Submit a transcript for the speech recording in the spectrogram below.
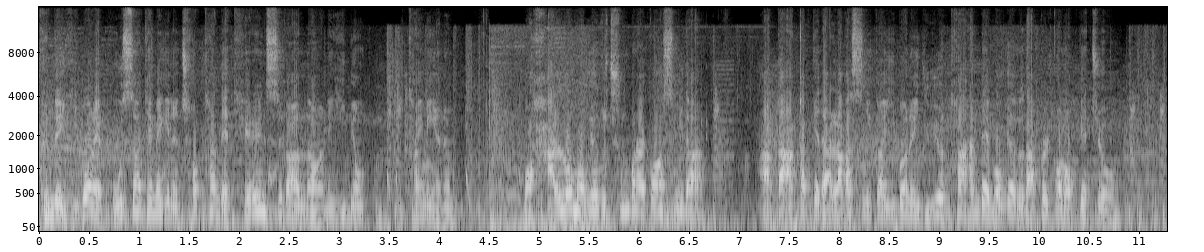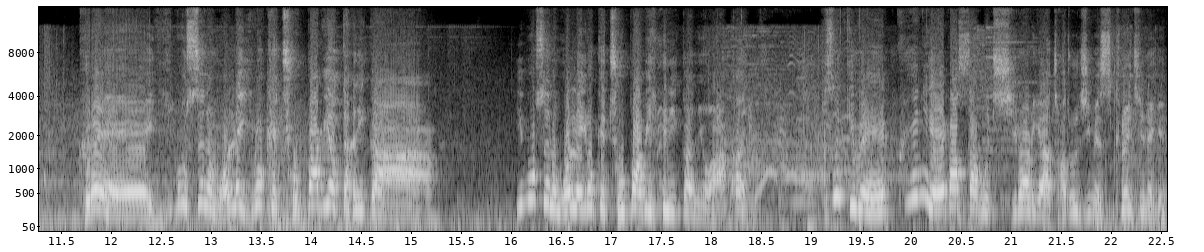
근데 이번에 보스한테 매기는 첫 한데 테렌스가 안 나와네 이명 이 타이밍에는 뭐 할로 먹여도 충분할 것 같습니다. 아까 아깝게 날라갔으니까 이번엔 유효타 한 대 먹여도 나쁠 건 없겠죠. 그래 이 보스는 원래 이렇게 족밥이었다니까. 이 보스는 원래 이렇게 족밥이라니까요. 아까 이 새끼 왜 괜히 에바 싸고 지랄이야 자존심에 스크래치 내게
